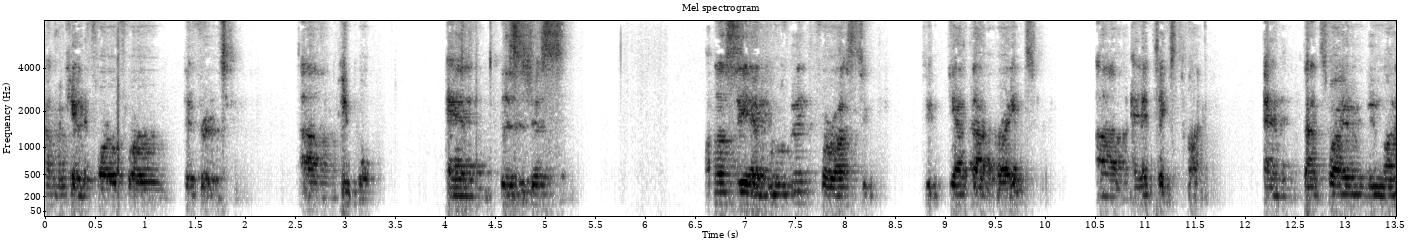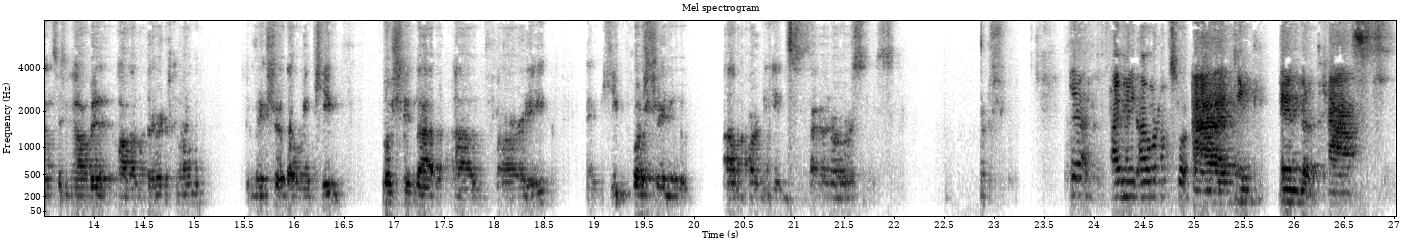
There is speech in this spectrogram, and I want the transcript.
advocated for for different um, people. And this is just honestly a movement for us to, to get that right. Um, and it takes time. And that's why we wanted to have it on a third time to make sure that we keep pushing that um, priority and keep pushing um, our needs and our resources. Yeah, I mean, I would also add, I think in the past,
